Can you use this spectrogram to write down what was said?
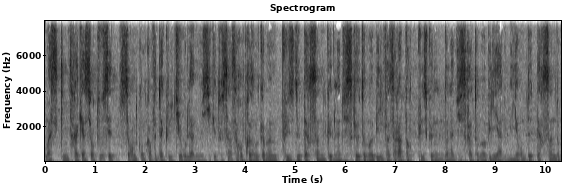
Moi, ce qui me tracasse surtout, c'est de se rendre compte qu'en fait, la culture ou la musique et tout ça, ça représente quand même plus de personnes que de l'industrie automobile. Enfin, ça rapporte plus que dans l'industrie automobile. Il y a des millions de personnes. Donc,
